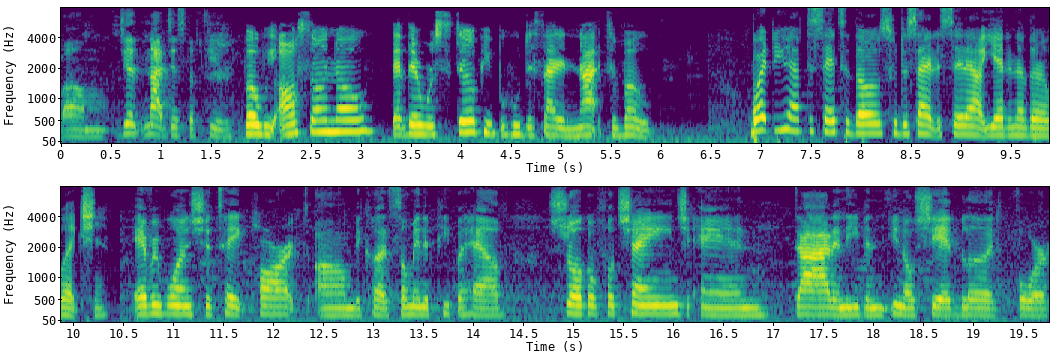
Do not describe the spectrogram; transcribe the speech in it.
um, just not just a few. But we also know that there were still people who decided not to vote. What do you have to say to those who decided to sit out yet another election? Everyone should take part um, because so many people have struggled for change and died and even, you know, shed blood for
